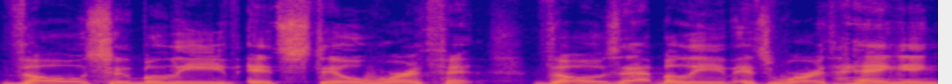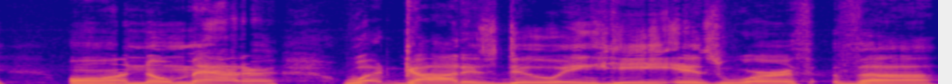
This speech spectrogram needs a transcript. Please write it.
those who believe it's still worth it, those that believe it's worth hanging on, no matter what God is doing, He is worth the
